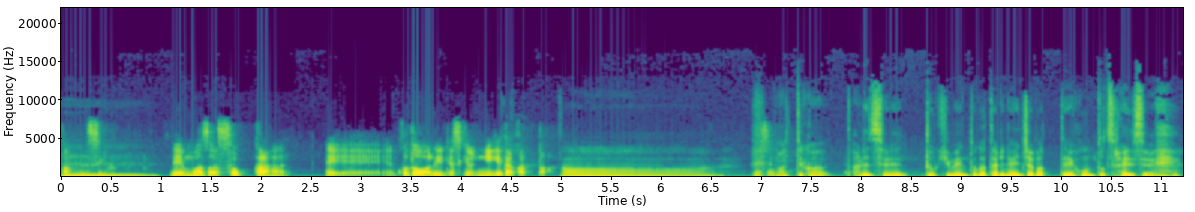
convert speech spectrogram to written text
たどんですよ。う。ん。で、まずはそこから、えー、言葉悪いですけど、逃げたかったですね。まあ、てか、あれですよね、ドキュメントが足りない Java って本当辛いですよね。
